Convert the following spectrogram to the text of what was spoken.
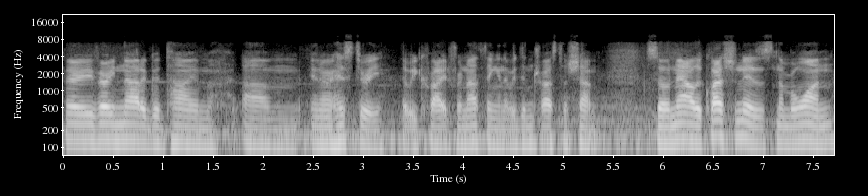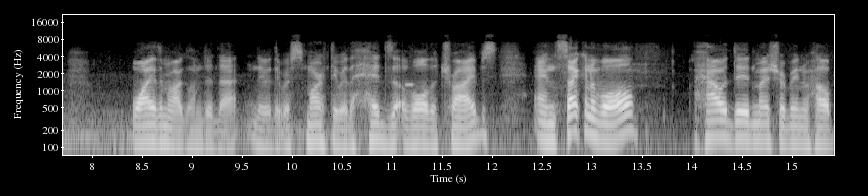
very, very not a good time um, in our history that we cried for nothing and that we didn't trust Hashem. So now the question is, number one, why the Meraglim did that? They, they were smart. They were the heads of all the tribes. And second of all, how did Moshe Rabbeinu help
